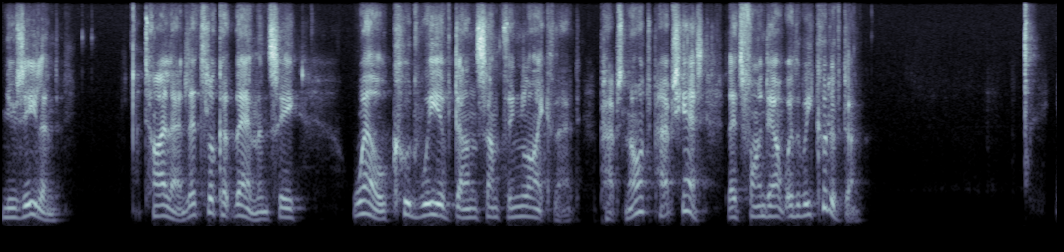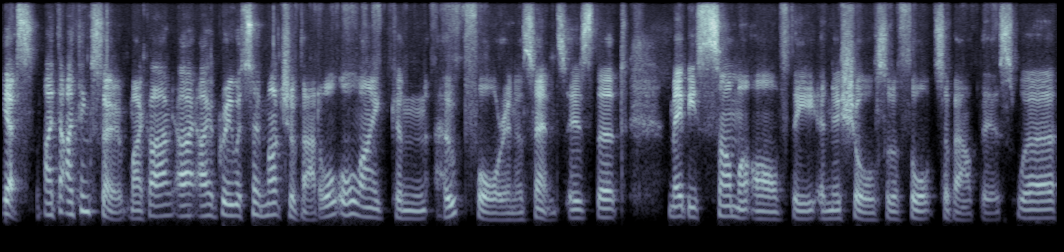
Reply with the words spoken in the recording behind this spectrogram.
New Zealand, Thailand. Let's look at them and see, well, could we have done something like that? Perhaps not, perhaps yes. Let's find out whether we could have done. Yes, I, th I think so, Mike. I, I, agree with so much of that. All, all I can hope for, in a sense, is that maybe some of the initial sort of thoughts about this were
